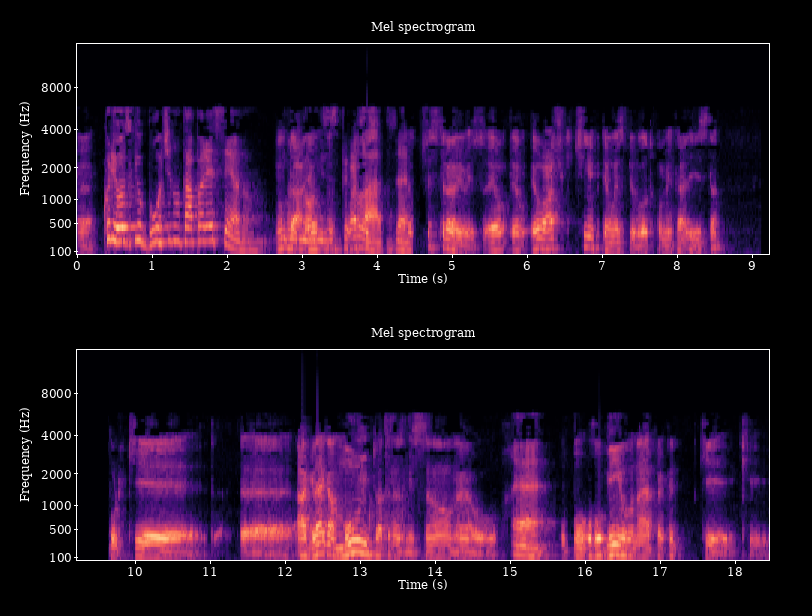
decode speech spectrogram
É. Curioso que o Burt não está aparecendo. Não está. Nomes eu, especulados. Eu acho, é. eu acho estranho isso. Eu, eu, eu acho que tinha que ter um ex-piloto comentarista, porque é, agrega muito a transmissão, né? O, é. o, o Rubinho, na época que, que, que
